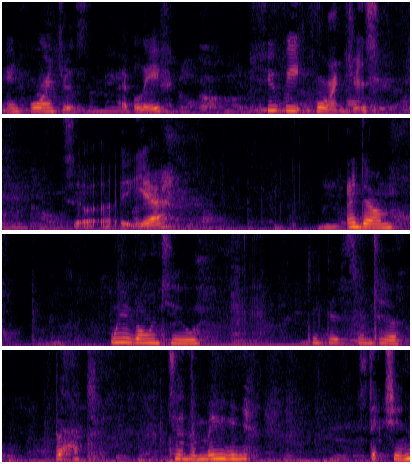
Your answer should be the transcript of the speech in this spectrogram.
and four inches, I believe. Two feet, four inches. So, uh, yeah. And, um, we're going to take this into back to the main section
